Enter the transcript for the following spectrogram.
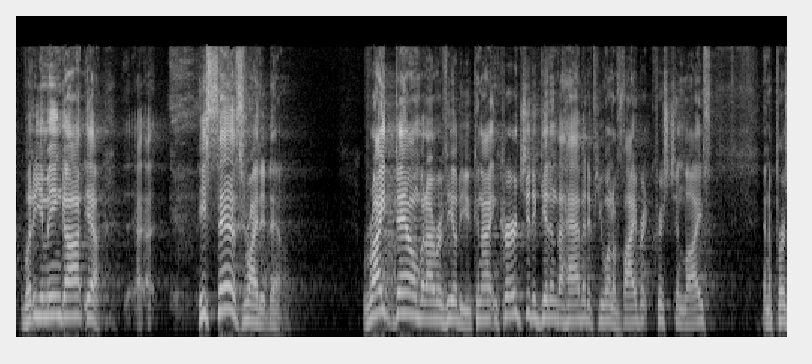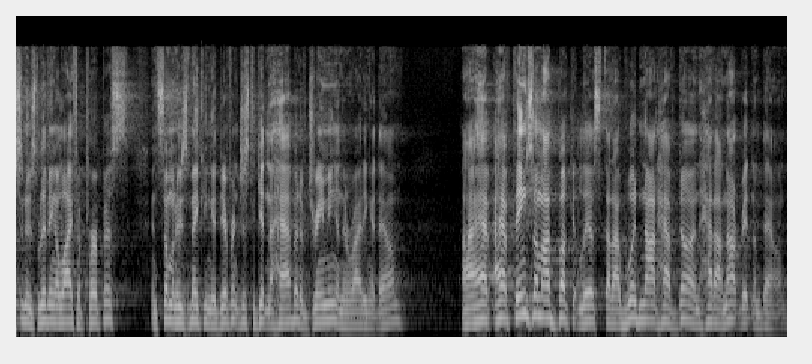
what do you mean, God? Yeah. Uh, he says, write it down. Write down what I reveal to you. Can I encourage you to get in the habit if you want a vibrant Christian life and a person who's living a life of purpose and someone who's making a difference, just to get in the habit of dreaming and then writing it down? I have, I have things on my bucket list that I would not have done had I not written them down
